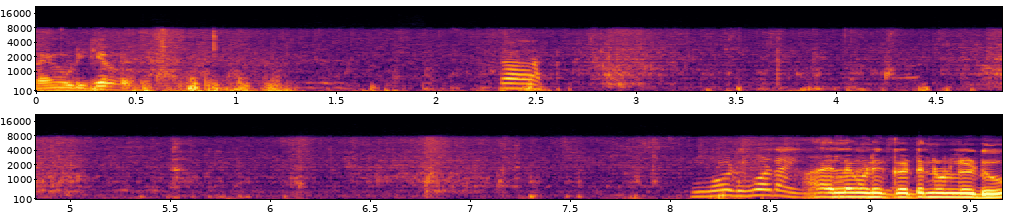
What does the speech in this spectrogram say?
വെള്ളം കുടിക്കണ്ടേ ആ ഇങ്ങോട്ട് ഇങ്ങോട്ടായി അതെല്ലാം കൂടി കെട്ടിനുള്ളിൽ ഇടൂ.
